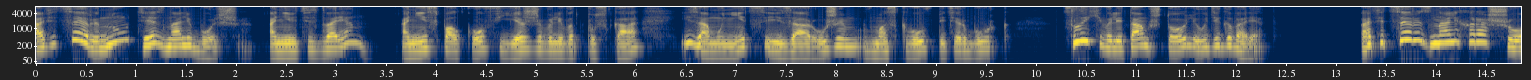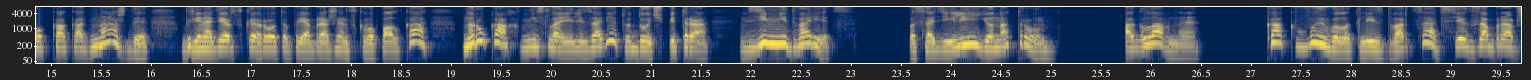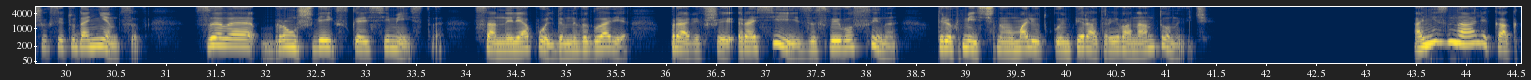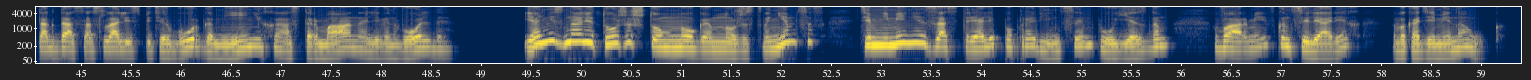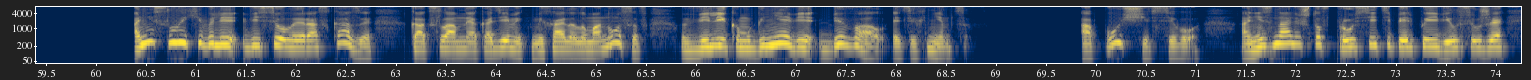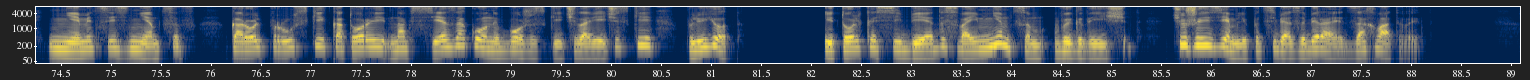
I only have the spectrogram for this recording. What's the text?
Офицеры, ну, те знали больше. Они ведь из дворян. Они из полков езживали в отпуска и за амуницией, и за оружием в Москву, в Петербург. Слыхивали там, что люди говорят. Офицеры знали хорошо, как однажды гренадерская рота Преображенского полка на руках внесла Елизавету, дочь Петра, в Зимний дворец. Посадили ее на трон. А главное — как выволокли из дворца всех забравшихся туда немцев, целое брауншвейгское семейство с Анной Леопольдовной во главе, правившей Россией за своего сына, трехмесячного малютку императора Ивана Антоновича. Они знали, как тогда сослали из Петербурга Миниха, Астермана, Левенвольда. И они знали тоже, что многое множество немцев, тем не менее, застряли по провинциям, по уездам, в армии, в канцеляриях, в Академии наук. Они слыхивали веселые рассказы, как славный академик Михаил Ломоносов в великом гневе бивал этих немцев. А пуще всего они знали, что в Пруссии теперь появился уже немец из немцев, король прусский, который на все законы божеские и человеческие плюет. И только себе да своим немцам выгоды ищет чужие земли под себя забирает, захватывает.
